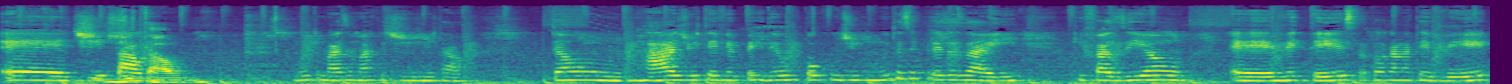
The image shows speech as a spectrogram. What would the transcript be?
é, digital, Digital. muito mais no marketing digital. Então, rádio e TV perdeu um pouco de muitas empresas aí que faziam é, VTs para colocar na TV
